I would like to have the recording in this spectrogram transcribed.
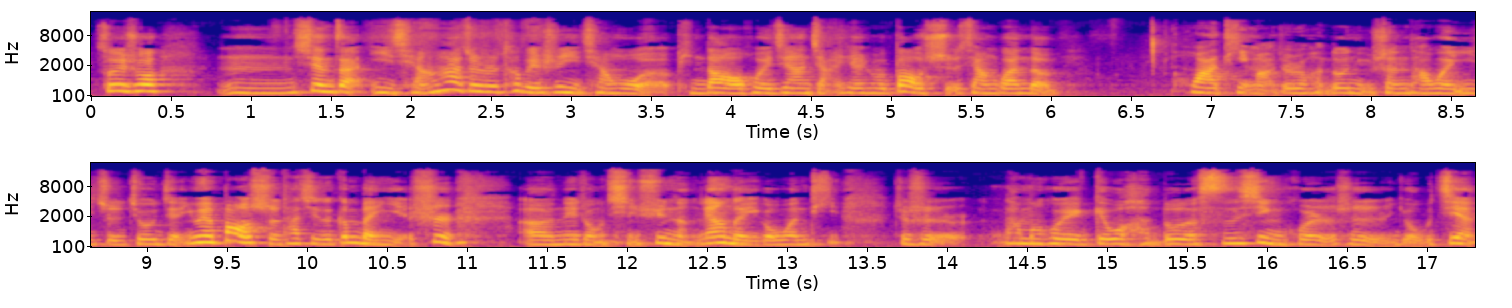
所以说，嗯，现在以前哈，就是特别是以前我频道会经常讲一些什么暴食相关的。话题嘛，就是很多女生她会一直纠结，因为暴食它其实根本也是，呃，那种情绪能量的一个问题，就是他们会给我很多的私信或者是邮件，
